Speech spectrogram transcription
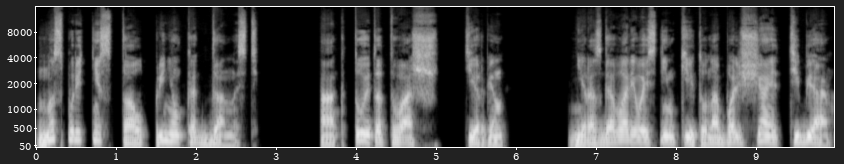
Но спорить не стал, принял как данность. А кто этот ваш термин? Не разговаривай с ним, Кит, он обольщает тебя.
